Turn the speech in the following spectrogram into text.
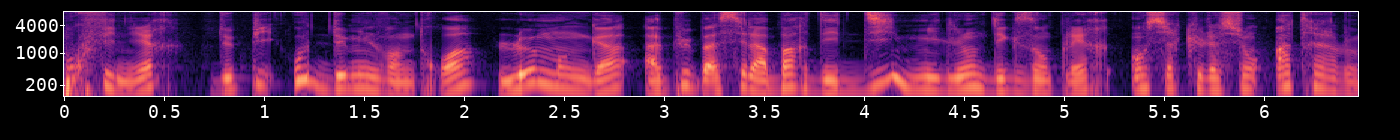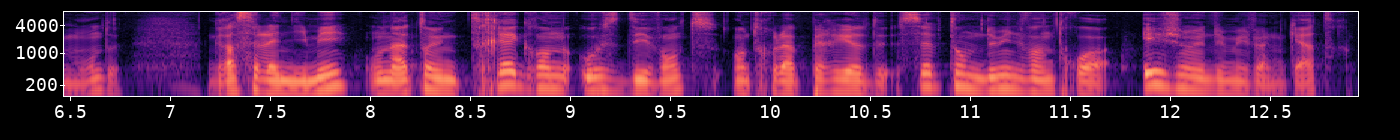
Pour finir, depuis août 2023, le manga a pu passer la barre des 10 millions d'exemplaires en circulation à travers le monde. Grâce à l'animé, on attend une très grande hausse des ventes entre la période septembre 2023 et janvier 2024.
